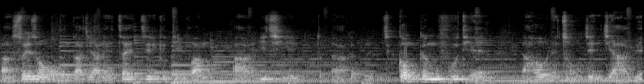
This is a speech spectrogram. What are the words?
啊，所以说我们大家呢在这个地方啊一起啊共耕福田，然后呢重建家园。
